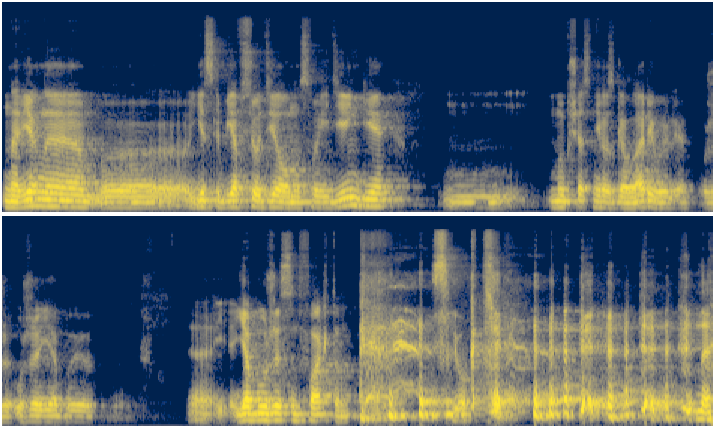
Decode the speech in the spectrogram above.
наверное, э, если бы я все делал на свои деньги, мы бы сейчас не разговаривали. Уже, уже я бы э, я бы уже с инфарктом слег на,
